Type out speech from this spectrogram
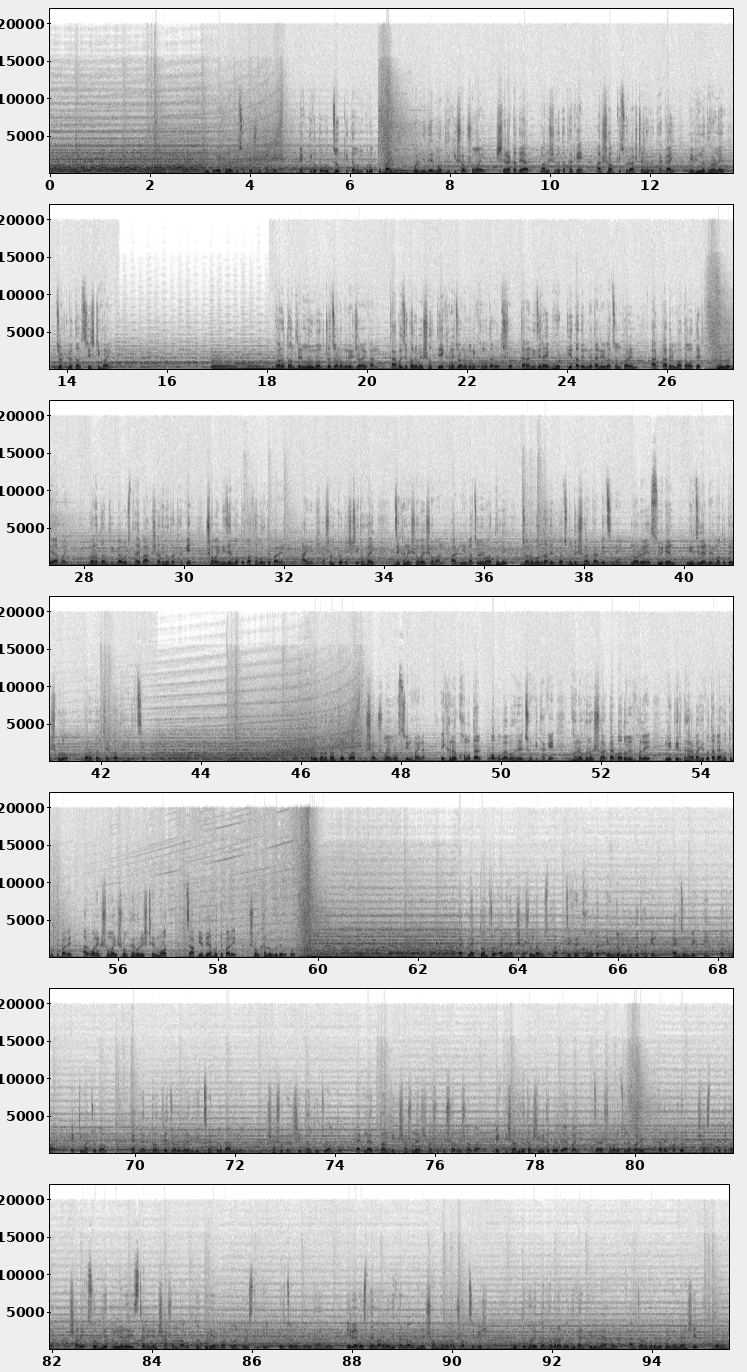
কিন্তু এখানেও কিছু প্রশ্ন থাকে। ব্যক্তিগত উদ্যোগ কি তেমন গুরুত্ব পায়? কর্মীদের মধ্যে কি সবসময় সেরাটা দেওয়ার মানসিকতা থাকে? আর সব কিছু রাষ্ট্রের হাতে থাকায় বিভিন্ন ধরনের জটিলতাও সৃষ্টি হয়। গণতন্ত্রের মূলমন্ত্র জনগণের জয়গান। কাগজে কলমে সত্যি এখানে জনগণই ক্ষমতার উৎস। তারা নিজেরাই ভোট দিয়ে তাদের নেতা নির্বাচন করেন আর তাদের মতামতের মূল্য দেয়া হয়। গণতান্ত্রিক ব্যবস্থায় বাক স্বাধীনতা থাকে, সবাই নিজের মতো কথা বলতে পারেন। আইনের শাসন প্রতিষ্ঠিত হয়, যেখানে সবাই সমান, আর নির্বাচনের মাধ্যমে জনগণ তাদের পছন্দের সরকার বেছে নেয়। নরওয়ে, সুইডেন নিউজিল্যান্ডের মতো দেশগুলো গণতন্ত্রের পথে হেঁটেছে। তবে গণতন্ত্রের পথ সবসময় মসৃণ হয় না। এখানেও ক্ষমতার অপব্যবহারের ঝুঁকি থাকে। ঘন ঘন সরকার বদলের ফলে নীতির ধারাবাহিকতা ব্যাহত হতে পারে আর অনেক সময় সংখ্যাগরিষ্ঠের মত চাপিয়ে দেওয়া হতে পারে সংখ্যালঘুদের উপর। একনায়কতন্ত্র এমন এক শাসন ব্যবস্থা যেখানে ক্ষমতার কেন্দ্রবিন্দুতে থাকেন একজন ব্যক্তি অথবা একটি মাত্র দল। একনায়কতন্ত্রে জনগণের ইচ্ছার কোনো দাম নেই। শাসকের সিদ্ধান্ত চূড়ান্ত। একনায়কতান্ত্রিক শাসনের শাসকই সর্বেসর্বা। ব্যক্তি স্বাধীনতা সীমিত করে দেয়া হয়, যারা সমালোচনা করে, তাদের কঠোর শাস্তি পেতে হয়। সাবেক সোভিয়েত ইউনিয়নের স্টালিনের শাসন বা উত্তর কোরিয়ার বর্তমান পরিস্থিতি এর জ্বলন্ত উদাহরণ। এ ব্যবস্থায় মানবাধিকার লঙ্ঘনের সম্ভাবনাও সবচেয়ে বেশি। মুক্তভাবে কথা বলার অধিকার কেড়ে নেওয়া হয়, আর জনগণের ওপর নেমে আসে দমন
